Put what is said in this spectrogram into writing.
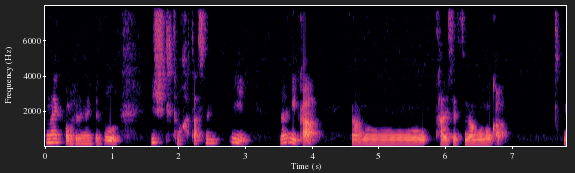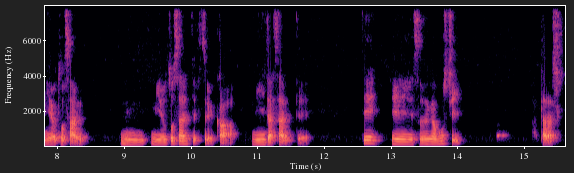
変わらないかもしれないけど、意識と片隅に何か、あの、大切なものが見落とされ見落とされてるというか、見出されて、で、えー、それがもし、新しく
